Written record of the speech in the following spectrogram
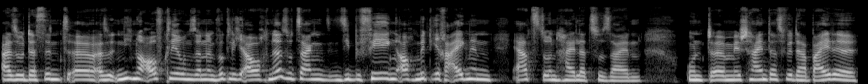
Also das sind äh, also nicht nur Aufklärung, sondern wirklich auch ne, sozusagen sie befähigen auch mit ihre eigenen Ärzte und Heiler zu sein. Und äh, mir scheint, dass wir da beide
